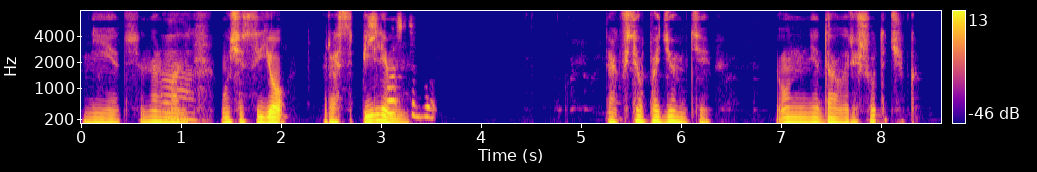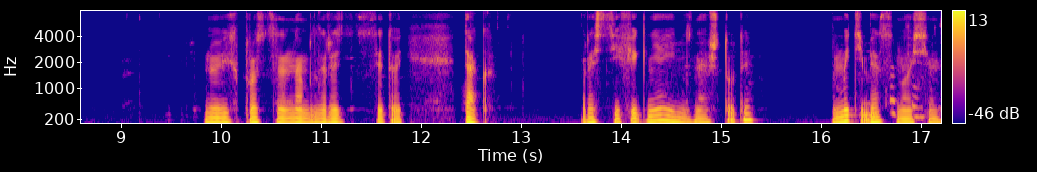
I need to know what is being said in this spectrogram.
Нет, все нормально. А, Мы сейчас ее распилим. Так, все, пойдемте. Он мне дал решеточек. Ну, их просто надо было разсетовать. Так, прости, фигня, я не знаю, что ты. Но мы тебя Ну, сносим.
